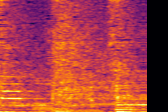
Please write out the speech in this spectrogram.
Thank you.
